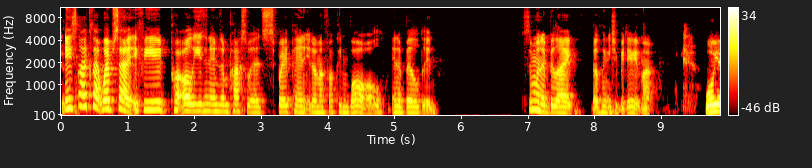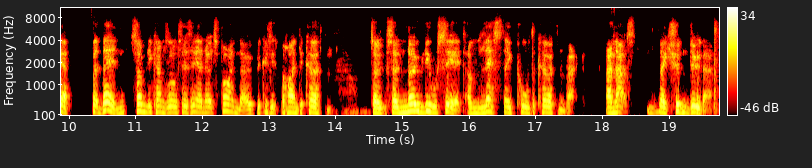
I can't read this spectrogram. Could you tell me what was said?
just, it's like that website. If you put all usernames and passwords spray painted on a fucking wall in a building, someone would be like, I "Don't think you should be doing that." Well, yeah, but then somebody comes along and says, "Yeah, no, it's fine though because it's behind the curtain." So, so nobody will see it unless they pull the curtain back, and that's they shouldn't do that.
